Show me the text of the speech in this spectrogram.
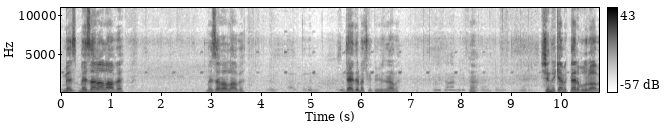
Mez, mezarı al abi. Mezarı al abi. Dedim Değdirme çok birbirine abi. Şimdi kemikleri bulur abi.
